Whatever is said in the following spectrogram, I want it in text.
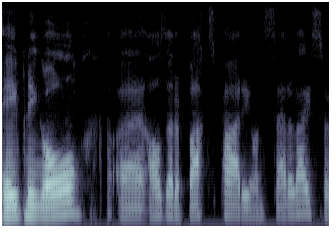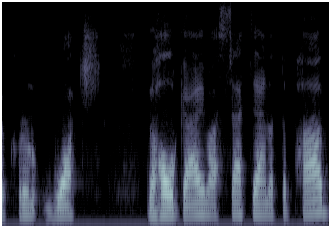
Evening all. Uh, I was at a Bucks party on Saturday, so couldn't watch the whole game. I sat down at the pub.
